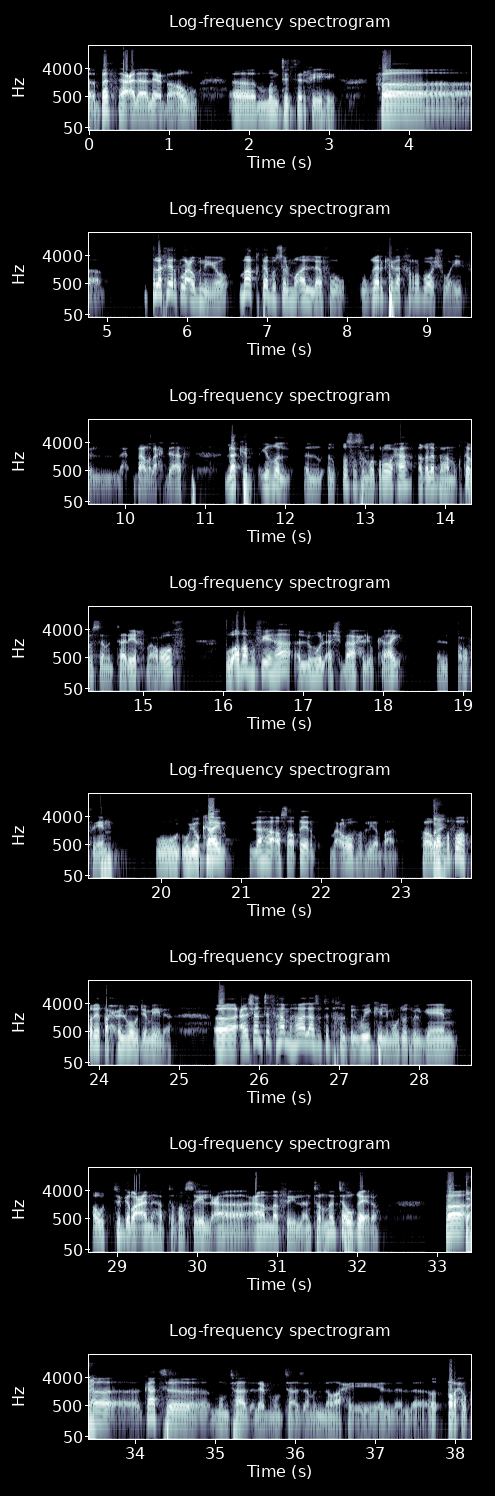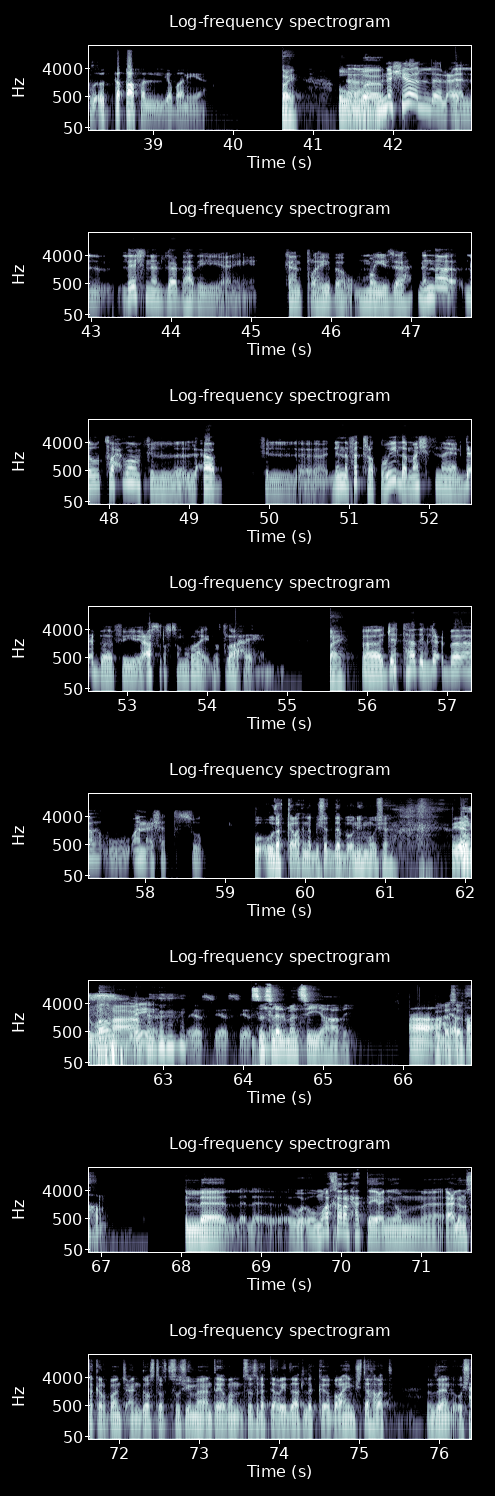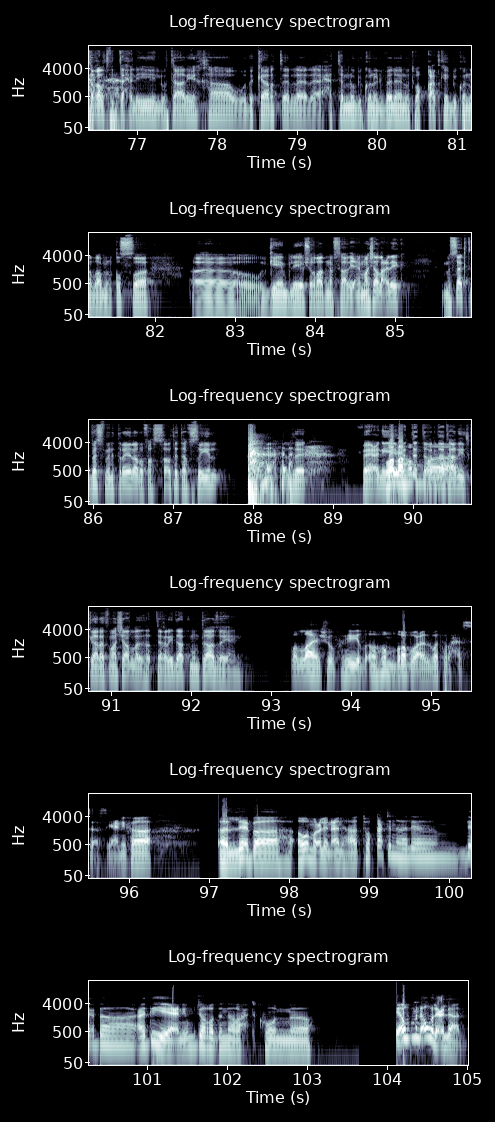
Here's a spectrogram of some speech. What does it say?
بثها على لعبة أو آه، منتج ترفيهي ف في الأخير طلعوا بنيو ما اقتبسوا المؤلف وغير كذا خربوه شوي في بعض الأحداث لكن يظل ال- القصص المطروحة أغلبها مقتبسة من تاريخ معروف وأضافوا فيها اللي هو الأشباح اليوكاي المعروفين ويوكاي لها أساطير معروفة في اليابان فوظفوها بطريقة حلوة وجميلة. آه علشان تفهمها لازم تدخل بالويكي اللي موجود بالجيم أو تقرأ عنها بتفاصيل عامة في الإنترنت أو غيره. فكانت ممتازة لعبة ممتازة من نواحي طرح الثقافة اليابانية. طيب. و... آه، من الاشياء ال- الع- ال- ليش اللعبة هذه يعني كانت رهيبة ومميزة؟ لأن لو تلاحظون في الألعاب في ال- لأن فترة طويلة ما شفنا يعني لعبة في عصر الساموراي لو تلاحظ. صحيح. طيب. فجت هذه اللعبة وأنعشت السوق. و- وذكرتنا بشدة بأونيموشا. yes. yes yes yes السلسلة المنسية هذه. آه للأسف. يا القهر ال- ال- ال- ومؤخرا حتى يعني يوم أعلنوا Sucker Punch عن Ghost of Tsushima أنت أيضا سلسلة تغريدات لك إبراهيم اشتهرت. زين واشتغلت في التحليل وتاريخها وذكرت حتى منو بيكون ال villain وتوقعت كيف بيكون نظام القصة آه، وال gameplay وشغلات نفس هذه. يعني ما شاء الله عليك مسكت بس من trailer وفصلت تفصيل. زين. فيعني والله حتى هم- التغريدات هذه كانت ما شاء الله تغريدات ممتازة يعني. والله شوف هي هم ضربوا على الوتر حساس يعني ف اللعبة أول ما أعلن عنها توقعت أنها لعبة عادية يعني مجرد أنها راح تكون أو من أول إعلان.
